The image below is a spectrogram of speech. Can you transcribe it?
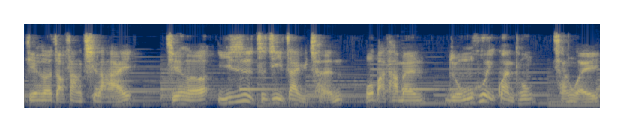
结合早上起来，结合一日之计在于晨，我把它们融会贯通，成为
